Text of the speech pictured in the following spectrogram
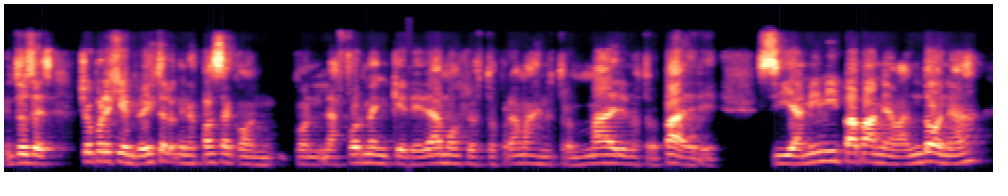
Entonces, yo, por ejemplo, esto es lo que nos pasa con, con la forma en que heredamos nuestros programas de nuestra madre, nuestro padre. Si a mí mi papá me abandona,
